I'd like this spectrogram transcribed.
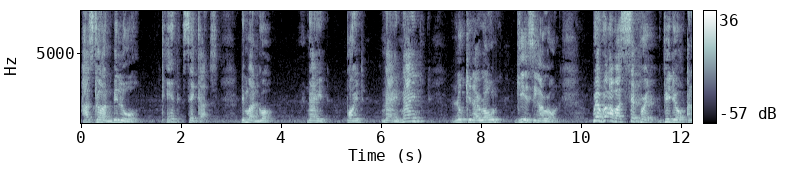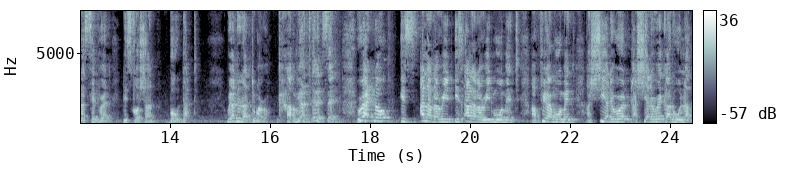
has gone below 10 seconds. The man go 9.99, looking around, gazing around. We are going to have a separate video and a separate discussion about that. We'll do that tomorrow. Come here, tell you, say, right now is Alana Reid, is Alana Reid moment, a fair moment. I share the world, I share the record holder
